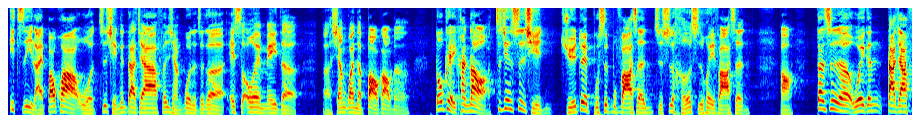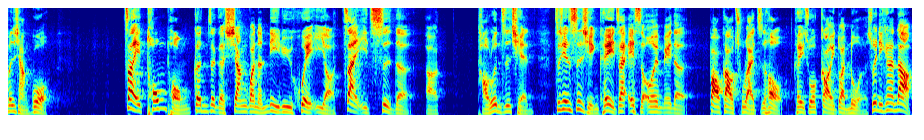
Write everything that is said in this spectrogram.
一直以来，包括我之前跟大家分享过的这个 SOMA 的呃相关的报告呢，都可以看到啊，这件事情绝对不是不发生，只是何时会发生啊。但是呢，我也跟大家分享过，在通膨跟这个相关的利率会议哦，再一次的啊讨论之前，这件事情可以在 SOMA 的。报告出来之后，可以说告一段落了。所以你看到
